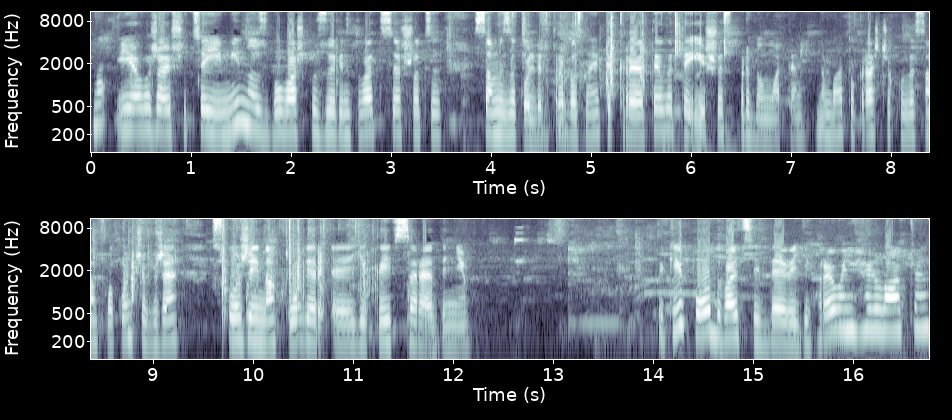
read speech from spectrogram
Ну, і я вважаю, що це і мінус, бо важко зорієнтуватися, що це саме за колір. Треба, знаєте, креативити і щось придумати. Набагато краще, коли сам флакончик вже схожий на колір, е, який всередині. Такі по 29 гривень гель-лаки.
